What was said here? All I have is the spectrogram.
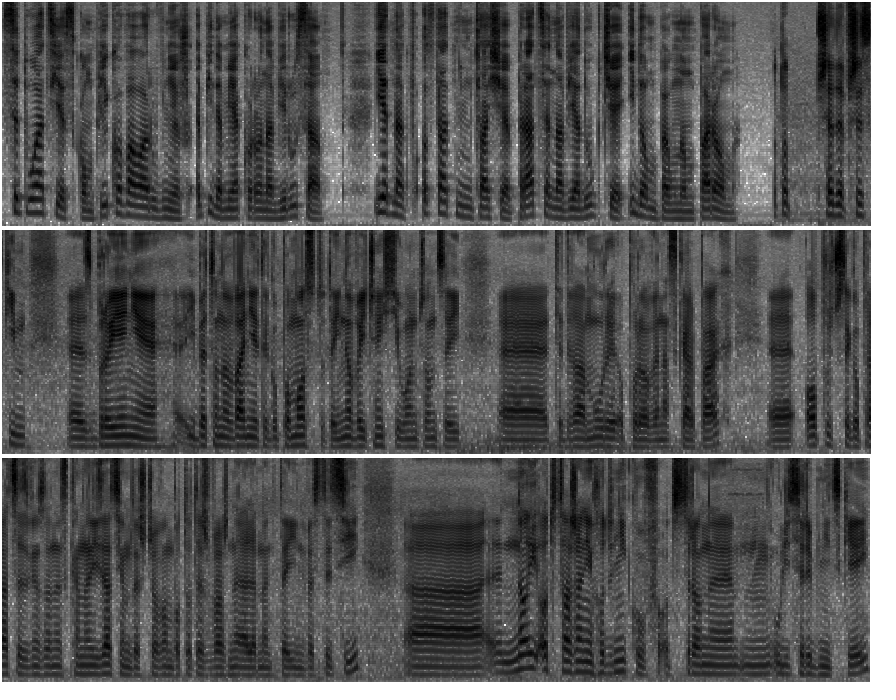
Sytuację skomplikowała również epidemia koronawirusa. Jednak w ostatnim czasie prace na wiadukcie idą pełną parą. No to przede wszystkim e, zbrojenie i betonowanie tego pomostu, tej nowej części łączącej e, te dwa mury oporowe na skarpach. E, oprócz tego prace związane z kanalizacją deszczową, bo to też ważny element tej inwestycji. No i odtwarzanie chodników od strony mm, ulicy Rybnickiej.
